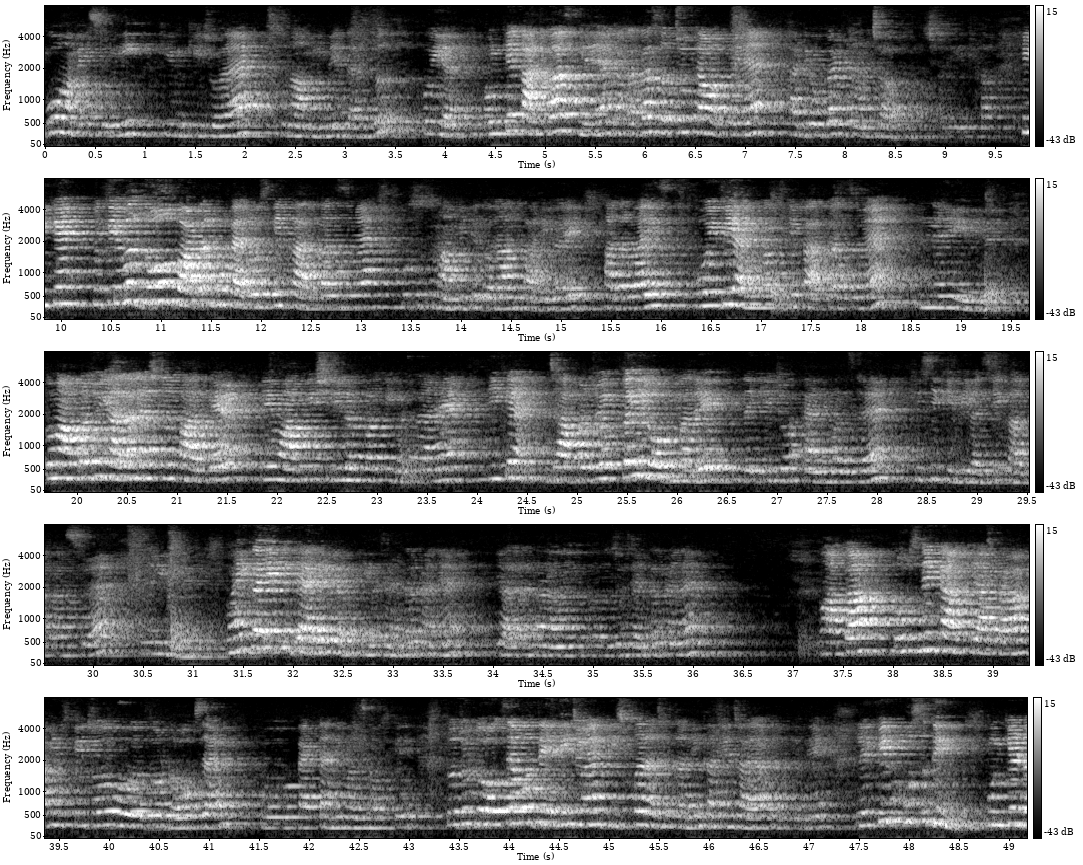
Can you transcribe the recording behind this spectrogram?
वो हमें सुनी कि उनकी जो है सुनामी में दर्द हुई है। उनके कार्कास में कार्कास बच्चों क्या होते हैं हड्डियों का ढांचा होता है का ठीक है? तो केवल दो वाटर बफेलोज के कार्कास है उस सुनामी के दौरान पाए गए। अदरवाइज़ कोई भी एनिमल्स के कार्कास है नहीं मिले तो वहाँ पर जो याला नेशनल पार्क है, ये वहाँ की श्रीलंका की घटना है। ठीक है? जहाँ पर जो है कई लोग मरे, लेकिन जो एनिमल्स है, किसी की भी ऐसी कार्कास जो नहीं हुए वहीं का एक गहरे व्यक्ति है जेंटलमैन है याला जो जेंटलमैन है वहाँ का तो उसने क्या क्या कहा कि उसके जो दो डॉग्स हैं वो पेट एनिमल्स हैं उसके तो जो डॉग्स हैं वो डेली जो है बीच पर रनिंग करने जाया करते थे लेकिन उस दिन उनके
